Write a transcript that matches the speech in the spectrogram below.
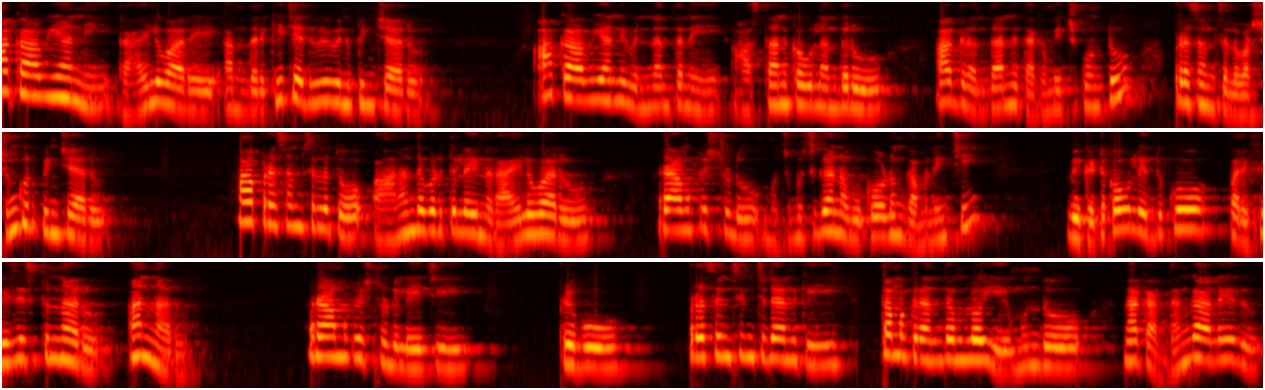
ఆ కావ్యాన్ని రాయలు వారే అందరికీ చదివి వినిపించారు. ఆ కావ్యాన్ని విన్నంతనే ఆస్థాన కవులందరూ ఆ గ్రంథాన్ని తగమించుకుంటూ ప్రశంసల వర్షం కురిపించారు. ఆ ప్రశంసలతో ఆనందభరితులైన రాయలవారు రామకృష్ణుడు ముసుముసుగా నవ్వుకోవడం గమనించి వికట కవులు ఎందుకో పరిహసిస్తున్నారు అన్నారు. రామకృష్ణుడు లేచి ప్రభు ప్రశంసించడానికి తమ గ్రంథంలో ఏముందో నాకు అర్థం కాలేదు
